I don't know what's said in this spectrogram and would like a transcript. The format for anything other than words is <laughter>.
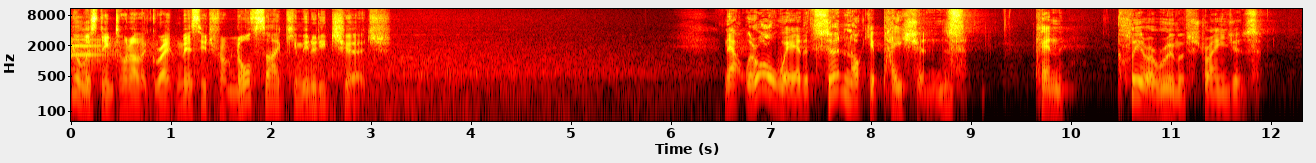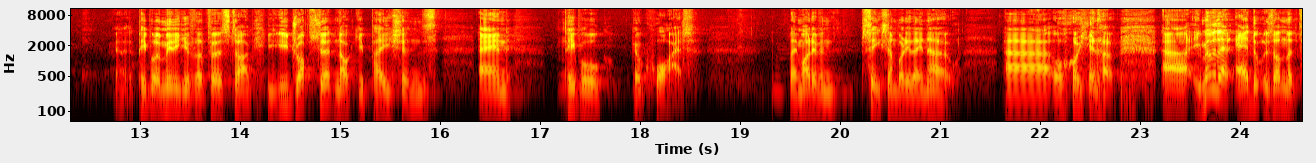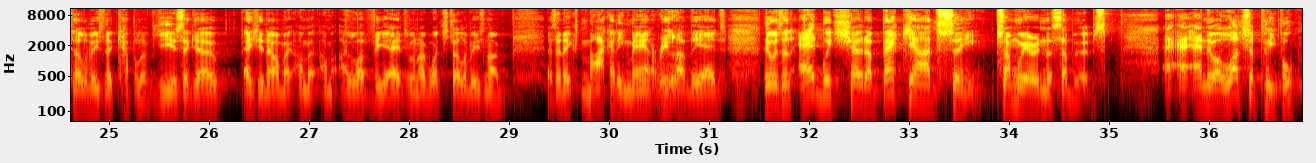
You're listening to another great message from Northside Community Church. Now, we're all aware that certain occupations can clear a room of strangers. Uh, people are meeting you for the first time. You, you drop certain occupations and people go quiet. They might even see somebody they know. Uh, <laughs> or, you know, uh, remember that ad that was on the television a couple of years ago? As you know, I'm a, I'm a, I'm a, i love the ads when I watch television. I, as an ex marketing man, I really love the ads. There was an ad which showed a backyard scene somewhere in the suburbs. And, and there were lots of people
